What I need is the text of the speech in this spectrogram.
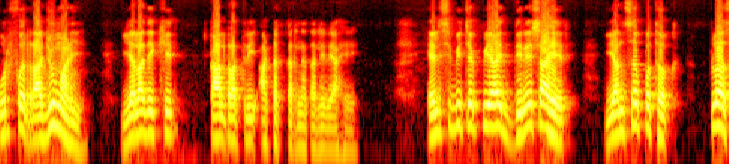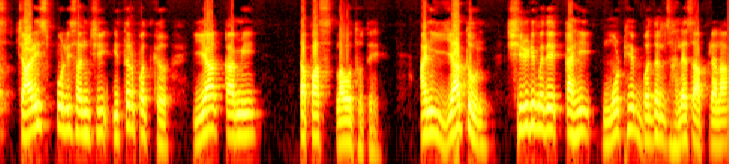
उर्फ राजू माळी याला देखील काल रात्री अटक करण्यात आलेली आहे. एल सी बीचे पी आय दिनेश आहेर यांचं पथक प्लस चाळीस पोलिसांची इतर पथकं या कामी तपास लावत होते आणि यातून शिर्डीमध्ये काही मोठे बदल झाल्याचं आपल्याला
